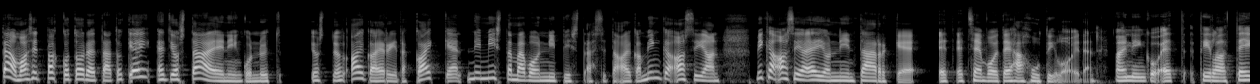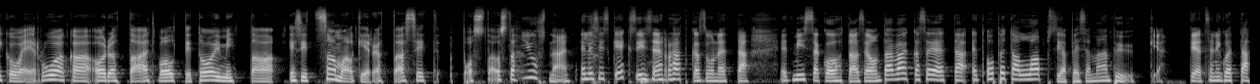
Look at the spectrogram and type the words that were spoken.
Tämä on vaan sitten pakko todeta, että okei, että jos tämä ei niin nyt jos, jos aika ei riitä kaikkeen, niin mistä mä voin nipistää sitä aikaa? Minkä asian, mikä asia ei ole niin tärkeä, että et sen voi tehdä hutiloiden. Ai niin kuin, että tilaa takeaway-ruokaa, odottaa, että Voltti toimittaa ja sitten samalla kirjoittaa sit postausta. Just näin. Eli siis keksii sen ratkaisun, että, että missä kohtaa se on. Tai vaikka se, että, että opeta lapsia pesemään pyykkiä. Tiedätkö, niin kuin, että,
